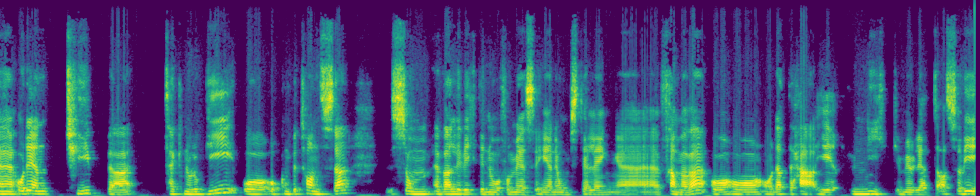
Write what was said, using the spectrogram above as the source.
Eh, og det er en type teknologi og, og, kompetanse som er veldig viktig nå å få med seg i en omstilling eh, fremover. Og, og, og, dette her gir unike muligheter. Så vi,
